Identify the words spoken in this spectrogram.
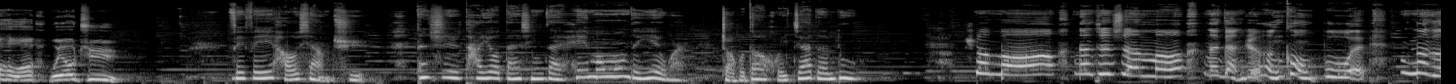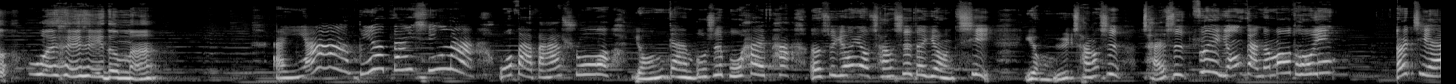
啊，好啊，我要去。菲菲好想去，但是她又担心在黑蒙蒙的夜晚找不到回家的路。什么？那是什么？那感觉很恐怖哎！那个会黑黑的吗？哎呀，不要担心啦！我爸爸说，勇敢不是不害怕，而是拥有尝试的勇气。勇于尝试才是最勇敢的猫头鹰。而且啊，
